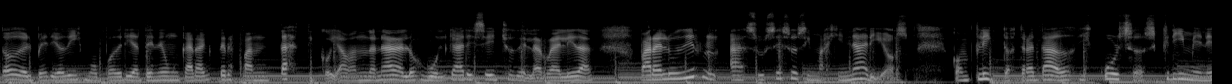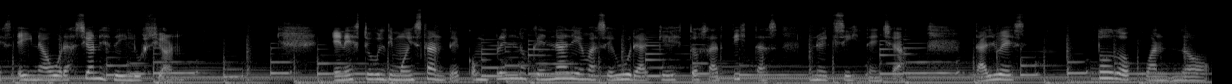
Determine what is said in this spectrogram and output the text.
todo el periodismo podría tener un carácter fantástico y abandonar a los vulgares hechos de la realidad para aludir a sucesos imaginarios, conflictos, tratados, discursos, crímenes e inauguraciones de ilusión. En este último instante comprendo que nadie me asegura que estos artistas no existen ya. Tal vez todo cuando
